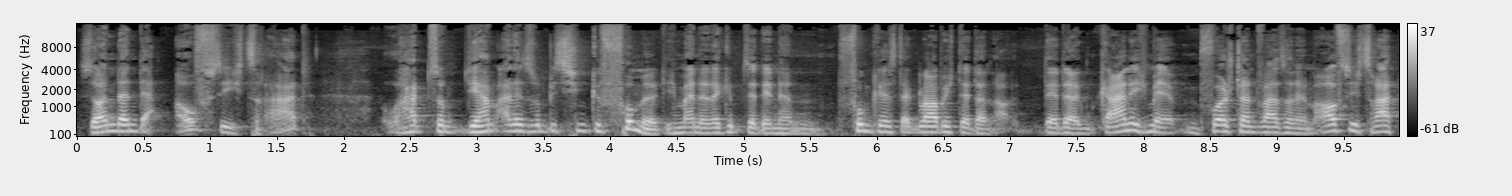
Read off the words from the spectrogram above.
sondern der Aufsichtsrat hat so, die haben alle so ein bisschen gefummelt. Ich meine, da gibt es ja den Herrn Funke, ist da glaube ich, der dann, der dann gar nicht mehr im Vorstand war, sondern im Aufsichtsrat,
